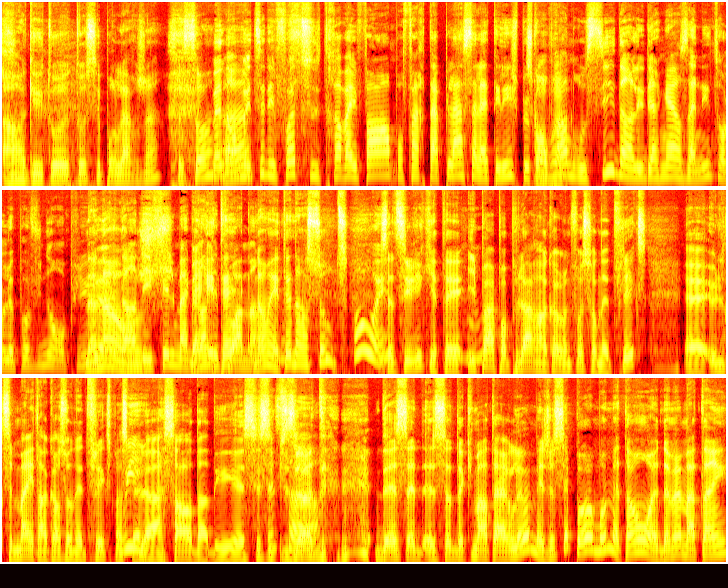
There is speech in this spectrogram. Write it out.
Ah, ok, toi, toi c'est pour l'argent, c'est ça? Mais non, Hein? mais tu sais, des fois, tu travailles fort pour faire ta place à la télé. Je peux Je comprends. comprendre aussi. Dans les dernières années, tu- on l'a pas vu non plus Non, euh, dans des films à ben, grand était- déploiement. Non, elle était dans Suits. Oh, oui. Cette série qui était hyper populaire encore une fois sur Netflix. Euh, ultimement, elle est encore sur Netflix parce Oui. que là, elle sort dans des euh, six C'est épisodes de ce, de ce documentaire-là. Mais je sais pas, moi, mettons, euh, demain matin,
